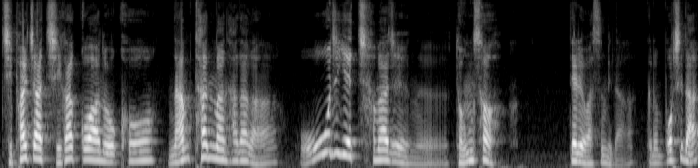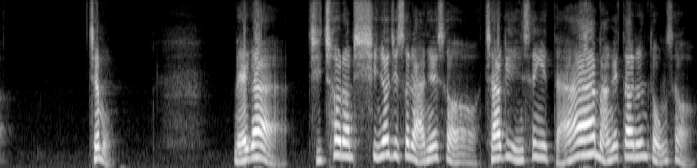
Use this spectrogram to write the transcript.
지팔자 지가 꼬아놓고 남탓만 하다가 오지게 처맞은 어, 동서 데려왔습니다. 그럼 봅시다. 제목 내가 지처럼 시녀짓을 안 해서 자기 인생이 다 망했다는 동서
